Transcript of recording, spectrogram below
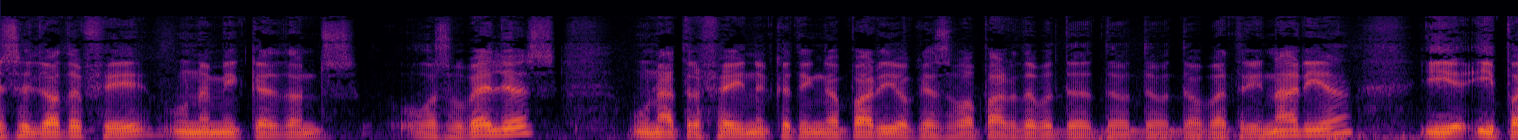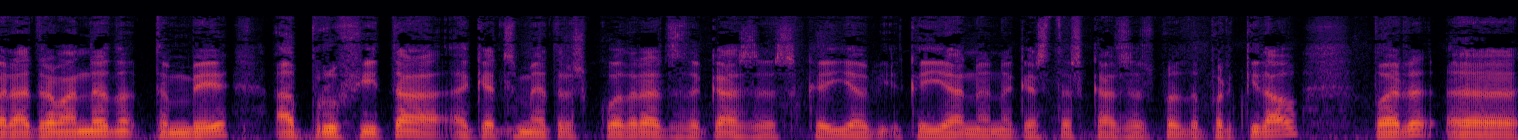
és allò de fer una mica, doncs, les ovelles, una altra feina que tinc a part jo, que és la part de, de, de, de, veterinària, i, i per altra banda també aprofitar aquests metres quadrats de cases que hi ha, que hi ha en aquestes cases per, de per aquí dalt per eh,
